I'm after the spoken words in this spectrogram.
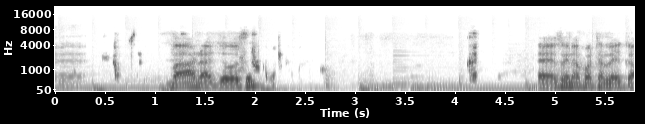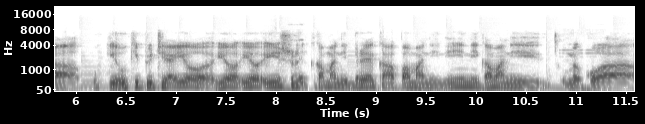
Eh, bana jo eh, so inapata like uh, uki, ukipitia hiyo hiyo hiyo issue like kama ni break up ama ni nini kama ni umekuwa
